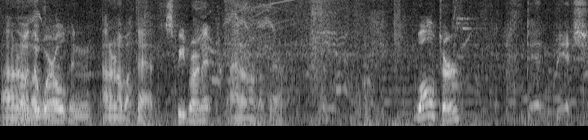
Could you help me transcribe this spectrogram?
I don't know the, the world and I don't know about that. speedrun it. I don't know about that. Walter. Dead bitch.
